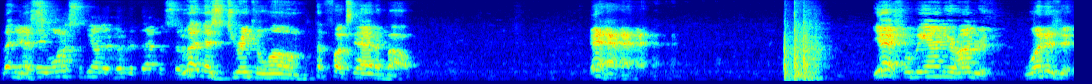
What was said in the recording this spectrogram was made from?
Letting Yeah, us they want us to be on the hundredth episode. letting us drink alone. What the fuck's that about? Yeah. yes, we'll be on your hundredth. When is it?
